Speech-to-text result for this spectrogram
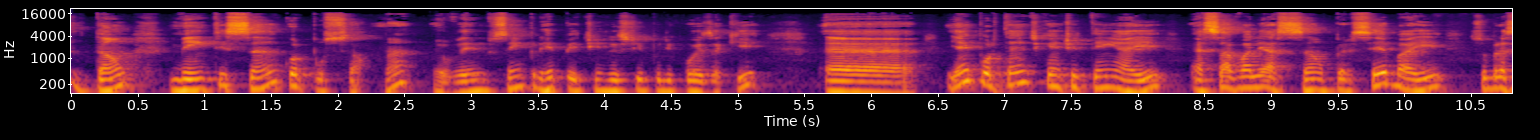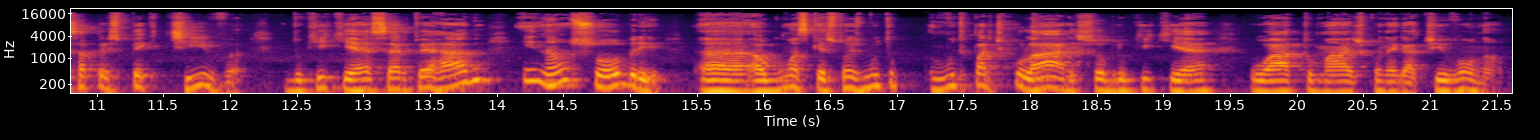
Então, mente sã, corpo são. Né? Eu venho sempre repetindo esse tipo de coisa aqui. É, e é importante que a gente tenha aí essa avaliação, perceba aí sobre essa perspectiva do que, que é certo e errado e não sobre uh, algumas questões muito, muito particulares sobre o que, que é o ato mágico negativo ou não.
